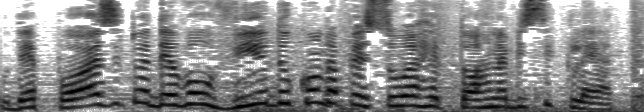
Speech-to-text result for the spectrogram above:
O depósito é devolvido quando a pessoa retorna a bicicleta.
